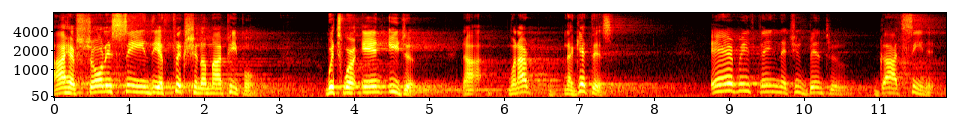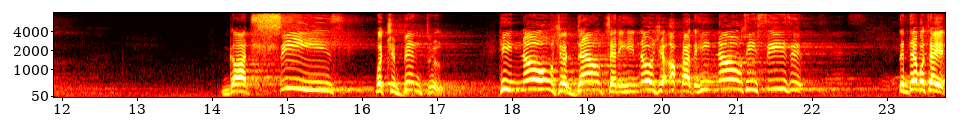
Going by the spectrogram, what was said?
I have surely seen the affliction of my people, which were in Egypt. Now, when I now get this, everything that you've been through, God's seen it. God sees what you've been through. He knows your downsetting. He knows your uprising. He knows. He sees it. The devil tell you,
